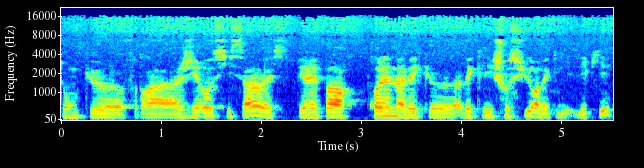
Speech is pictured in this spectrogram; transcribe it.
Donc, euh, faudra gérer aussi ça. Espérer pas avoir problème avec avec les chaussures, avec les pieds.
